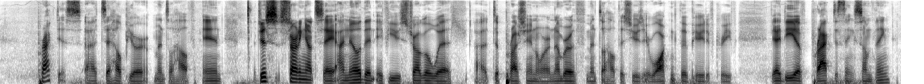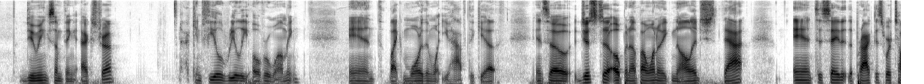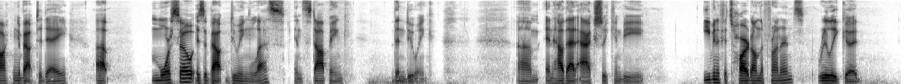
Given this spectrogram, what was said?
practice uh, to help your mental health. And just starting out to say, I know that if you struggle with uh, depression or a number of mental health issues, you're walking through a period of grief, the idea of practicing something, doing something extra, can feel really overwhelming and like more than what you have to give. And so, just to open up, I want to acknowledge that and to say that the practice we're talking about today, uh, more so, is about doing less and stopping than doing, um, and how that actually can be, even if it's hard on the front end, really good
